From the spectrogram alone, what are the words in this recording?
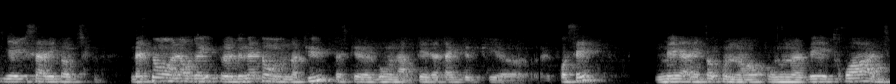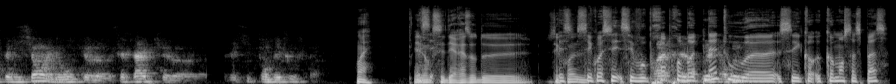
Il y a eu ça à l'époque. Maintenant, à l'heure de, euh, de maintenant, on n'en a plus, parce que bon, on a arrêté les attaques depuis euh, le procès. Mais à l'époque, on, en- on en avait trois à disposition, et donc euh, c'est là que euh, les sites tombaient tous. quoi. Et Et donc c'est- c'est des réseaux de... C'est quoi C'est quoi C'est c'est vos propres c'est botnets ou euh, c'est co- comment ça se passe?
